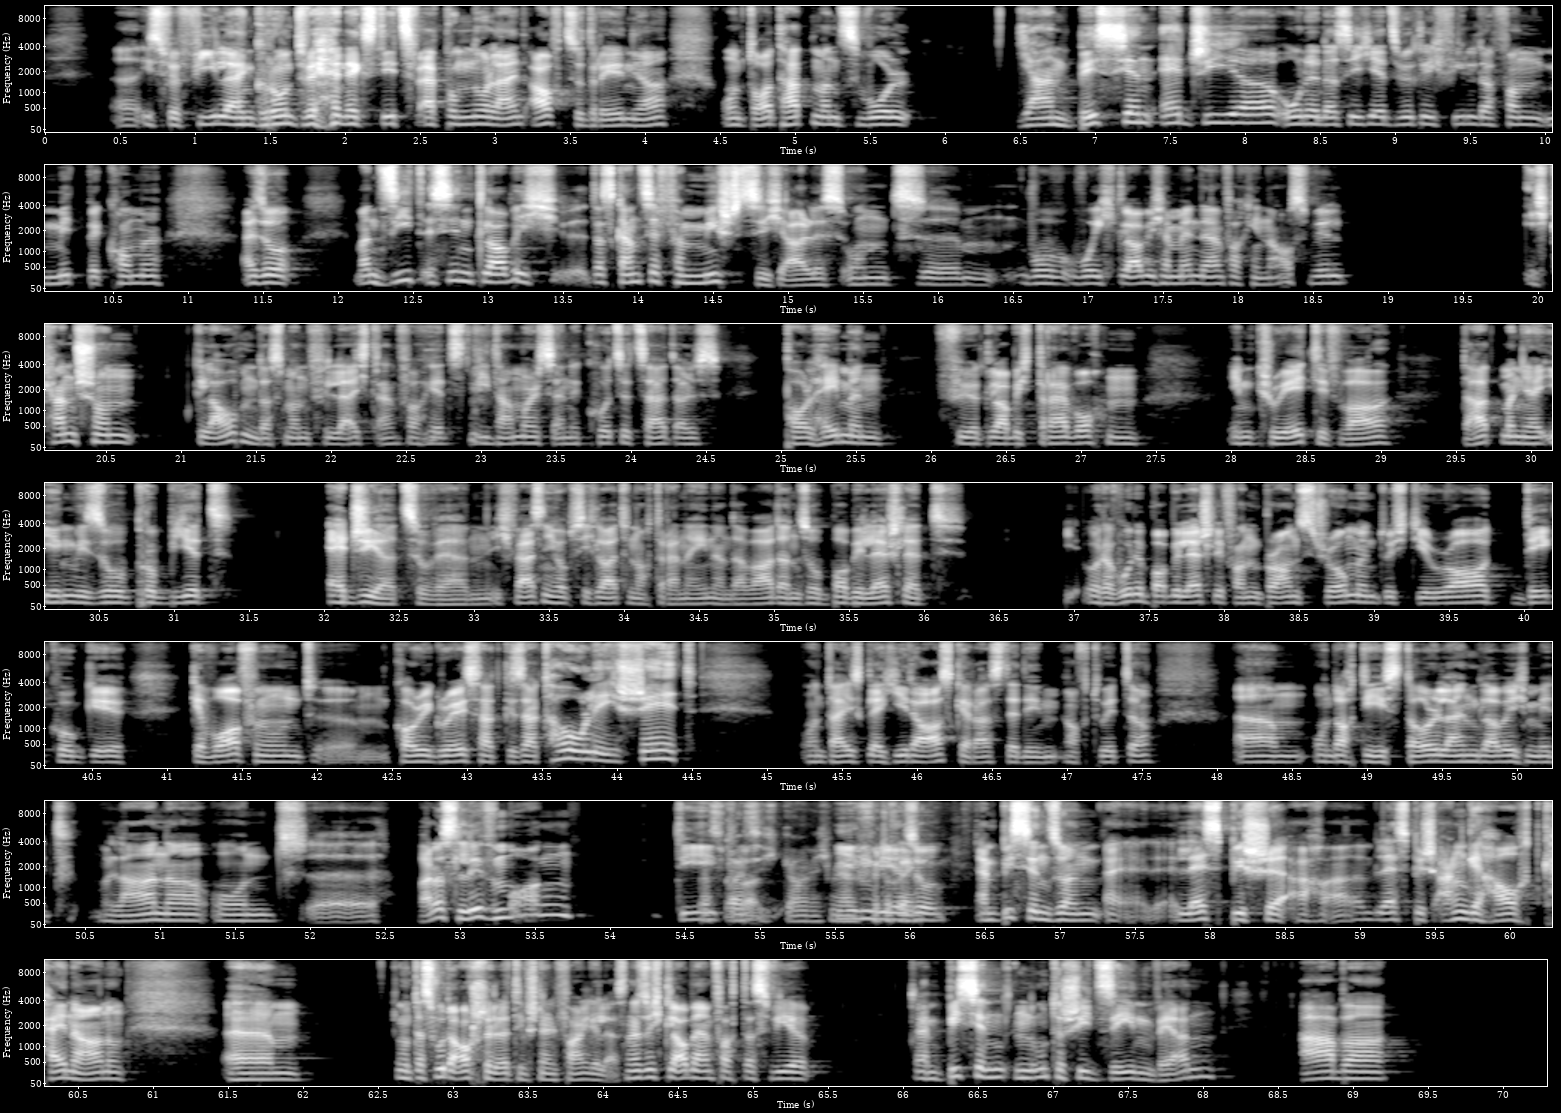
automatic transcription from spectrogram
äh, ist für viele ein Grund, NXT 2.0 aufzudrehen, ja. Und dort hat man es wohl ja ein bisschen edgier, ohne dass ich jetzt wirklich viel davon mitbekomme. Also man sieht, es sind, glaube ich, das Ganze vermischt sich alles und ähm, wo, wo ich, glaube ich, am Ende einfach hinaus will, ich kann schon glauben, dass man vielleicht einfach jetzt wie damals eine kurze Zeit als Paul Heyman für, glaube ich, drei Wochen im Creative war, da hat man ja irgendwie so probiert, edgier zu werden. Ich weiß nicht, ob sich Leute noch daran erinnern. Da war dann so Bobby Lashley oder wurde Bobby Lashley von Braun Strowman durch die Raw-Deko ge geworfen und ähm, Corey Grace hat gesagt, holy shit. Und da ist gleich jeder ausgerastet in, auf Twitter. Ähm, und auch die Storyline, glaube ich, mit Lana und äh, war das Liv Morgan? die das weiß ich gar nicht mehr. Irgendwie so ein bisschen so ein äh, lesbische, ach, äh, lesbisch angehaucht, keine Ahnung. Ähm, und das wurde auch relativ schnell fallen gelassen. Also ich glaube einfach, dass wir ein bisschen einen Unterschied sehen werden, aber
